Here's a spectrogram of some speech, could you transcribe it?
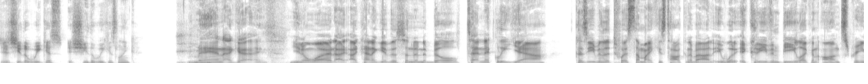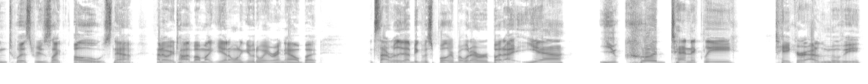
Is she the weakest? Is she the weakest link? Man, I get. You know what? I, I kind of give this one to Nabil. Technically, yeah, because even the twist that Mikey's talking about, it would it could even be like an on-screen twist where it's like, oh snap! I know what you're talking about, Mikey. I don't want to give it away right now, but it's not really that big of a spoiler. But whatever. But I, yeah, you could technically take her out of the movie,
